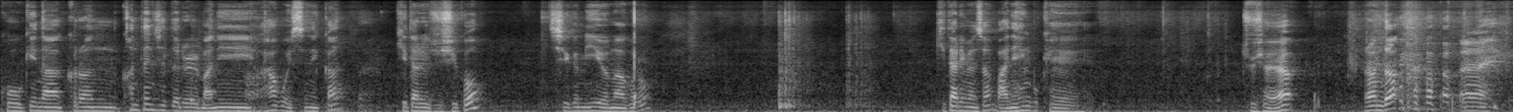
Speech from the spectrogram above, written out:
곡이나 그런 컨텐츠들을 많이 하고 있으니까 기다려 주시고 지금 이 음악으로 기다리면서 많이 행복해 주셔요. 감사합니다.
